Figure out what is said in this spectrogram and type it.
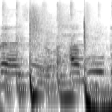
مازال محبوب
